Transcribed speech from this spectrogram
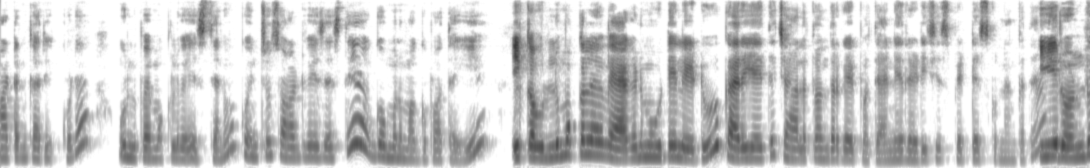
మటన్ కర్రీకి కూడా ఉల్లిపాయ ముక్కలు వేస్తాను కొంచెం సాల్ట్ వేసేస్తే గమ్మున మగ్గిపోతాయి. ఇక ఉల్లి ముక్కలు వేగడం ఒకటే లేటు. కర్రీ అయితే చాలా తొందరగా అయిపోతాయి. అన్నీ రెడీ చేసి పెట్టేసుకున్నాం కదా. ఈ రెండు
